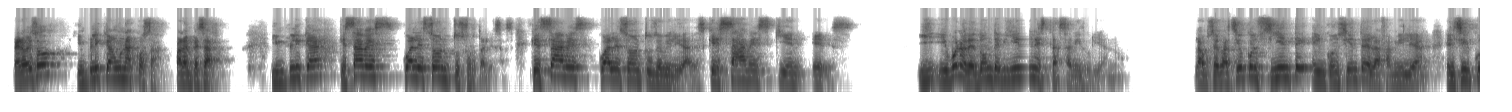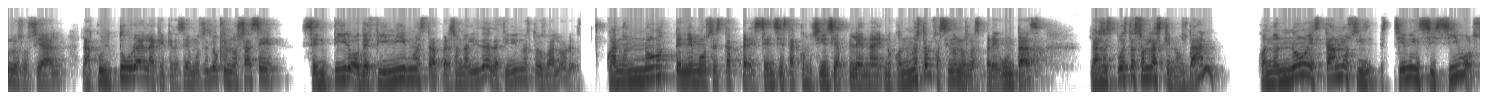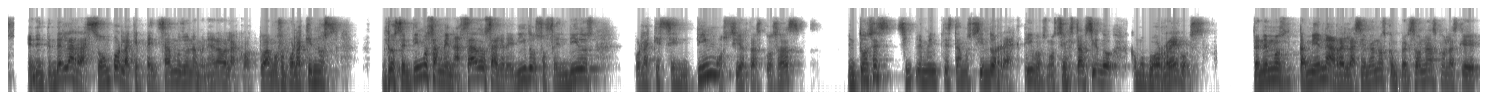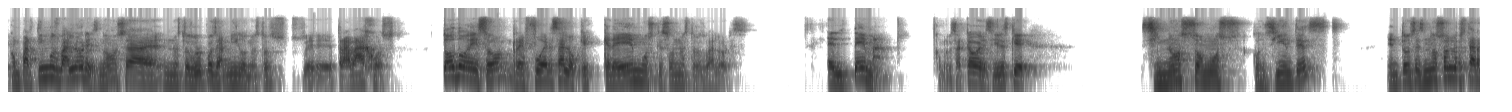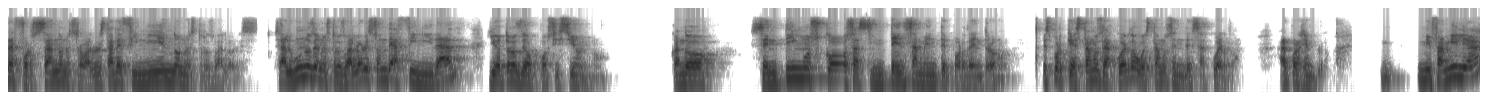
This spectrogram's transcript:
Pero eso implica una cosa, para empezar, implica que sabes cuáles son tus fortalezas, que sabes cuáles son tus debilidades, que sabes quién eres. Y, bueno, ¿de dónde viene esta sabiduría? ¿no? La observación consciente e inconsciente de la familia, el círculo social, la cultura en la que crecemos es lo que nos hace sentir o definir nuestra personalidad, definir nuestros valores. Cuando no tenemos esta presencia, esta conciencia plena, cuando no estamos haciéndonos las preguntas, las respuestas son las que nos dan. Cuando no estamos siendo incisivos en entender la razón por la que pensamos de una manera o la que actuamos o por la que nos nos sentimos amenazados, agredidos, ofendidos, por la que sentimos ciertas cosas, entonces simplemente estamos siendo reactivos, ¿no? Estamos siendo como borregos. Tenemos también a relacionarnos con personas con las que compartimos valores, ¿no? O sea, nuestros grupos de amigos, nuestros eh, trabajos. Todo eso refuerza lo que creemos que son nuestros valores. El tema, como les acabo de decir, es que si no somos conscientes, entonces no solo está reforzando nuestro valor, está definiendo nuestros valores. O sea, algunos de nuestros valores son de afinidad y otros de oposición. Cuando sentimos cosas intensamente por dentro, es porque estamos de acuerdo o estamos en desacuerdo. A ver, por ejemplo, mi familia,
